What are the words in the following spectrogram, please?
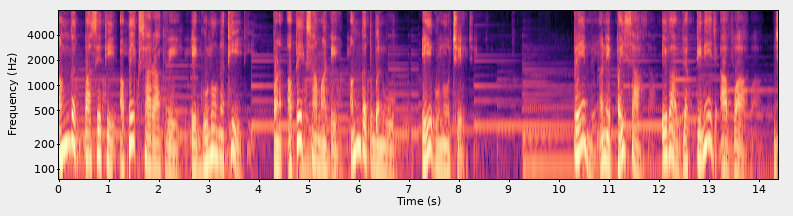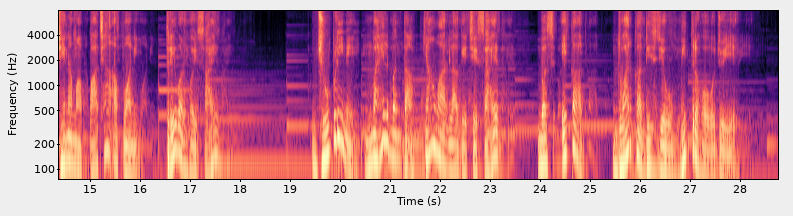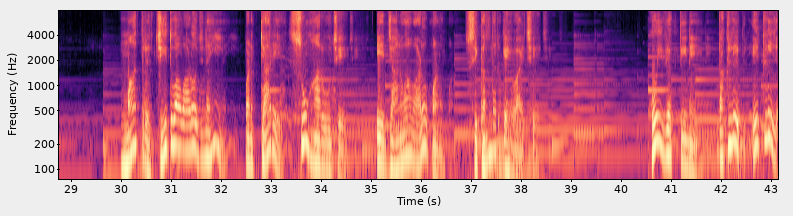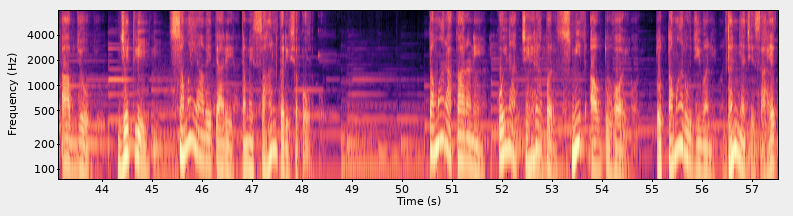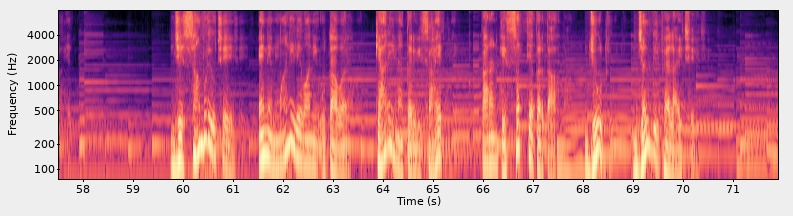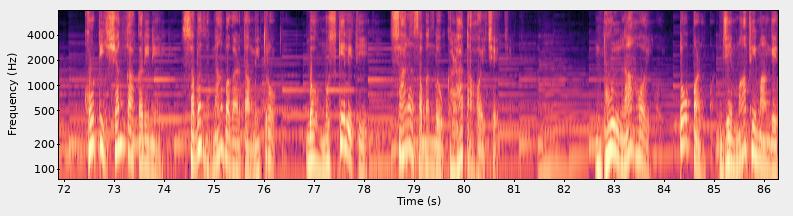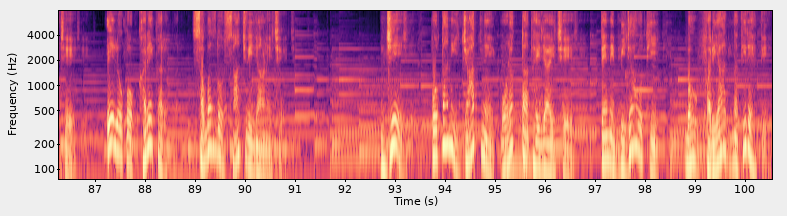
અંગત પાસેથી અપેક્ષા રાખવી એ ગુનો નથી, પણ અપેક્ષા માટે અંગત બનવું એ ગુનો છે. પ્રેમ અને પૈસા એવા વ્યક્તિને જ આપવા, જેનામાં પાછા આપવાની ત્રેવડ હોય સાહેબ. ઝૂંપડીને મહેલ બનતા ક્યાં વાર લાગે છે સાહેબ? બસ એકાદ દ્વારકાધીશ જેવો મિત્ર હોવો જોઈએ. માત્ર જીતવા વાળો જ નહીં, પણ ક્યારે શું હારવું છે એ જાણવા વાળો પણ સિકંદર કહેવાય છે. કોઈ વ્યક્તિને તકલીફ એટલી જ આપજો, જેટલી સમય આવે ત્યારે તમે સહન કરી શકો. તમારા કારણે કોઈના ચહેરા પર સ્મિત આવતું હોય, તો તમારું જીવન ધન્ય છે સાહેબ. જે સાંભળ્યું છે, એને માની લેવાની ઉતાવળ ક્યારેય ના કરવી સાહેબ. કારણ કે સત્ય કરતા જૂઠ જલ્દી ફેલાય છે. ખોટી શંકા કરીને સંબંધ ના બગાડતા મિત્રો બહુ મુશ્કેલીથી સારા સંબંધો ઘડાતા હોય છે. ભૂલ ના હોય તો પણ જે માફી માંગે છે, એ લોકો ખરેખર સંબંધો સાચવી જાણે છે. જે પોતાની જાતને ઓળખતા થઈ જાય છે, તેને બીજાઓથી બહુ ફરિયાદ નથી રહેતી.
